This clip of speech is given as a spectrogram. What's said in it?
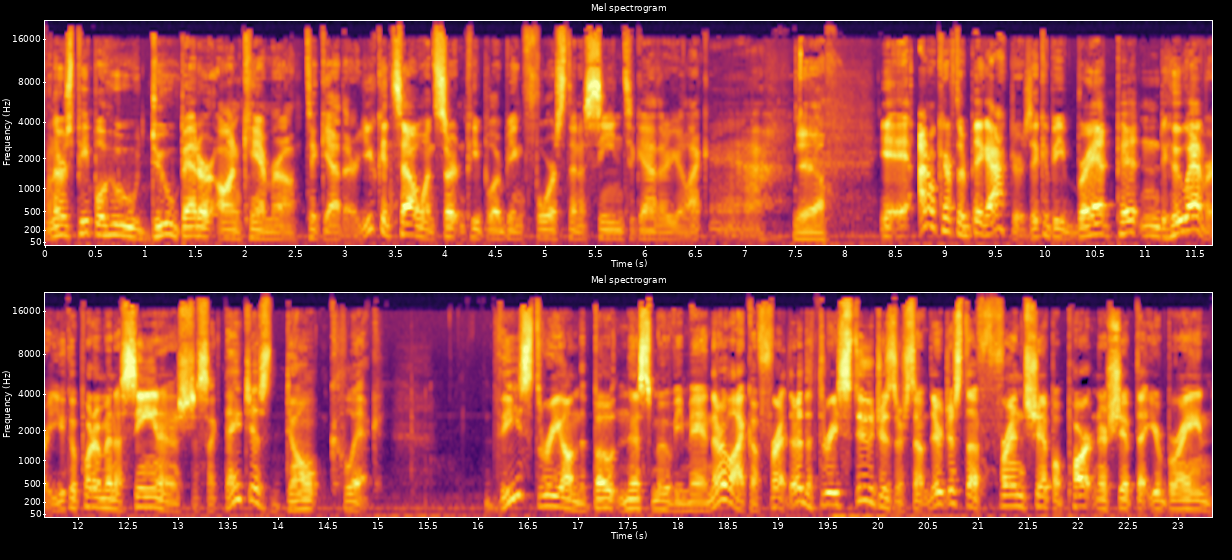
There's people who do better on camera together. You can tell when certain people are being forced in a scene together. You're like, eh. Yeah. I don't care if they're big actors. It could be Brad Pitt and whoever. You could put them in a scene, and it's just like they just don't click. These three on the boat in this movie, man, they're like a friend. They're the Three Stooges or something. They're just a friendship, a partnership that your brain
